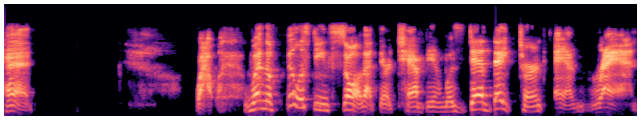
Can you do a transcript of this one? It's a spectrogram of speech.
head. Wow. When the Philistines saw that their champion was dead, they turned and ran.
